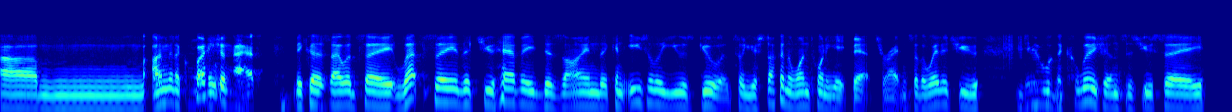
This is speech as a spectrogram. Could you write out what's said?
Um, I'm going to question that because I would say, let's say that you have a design that can easily use GUID. So you're stuck in the 128 bits, right? And so the way that you deal with the collisions is you say,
